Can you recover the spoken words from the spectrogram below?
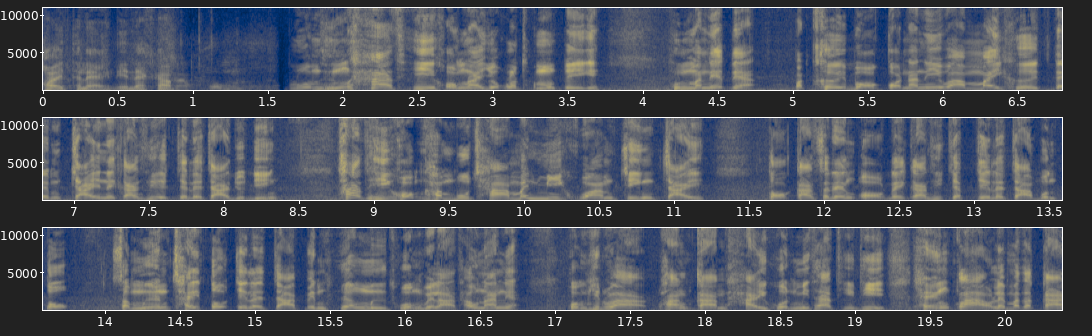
ถ้อยแถลงนี้นะครับ รวมถึงท่าทีของนายกรัฐมนตรีคุณมาเนตเนี่ยเคยบอกก่อนหน้านี้ว่าไม่เคยเต็มใจในการที่จะเจรจาหยุดยิงท่าทีของกัมพูชาไม่มีความจริงใจต่อการแสดงออกในการที่จะเจรจาบนโต๊ะ เสมือนใช้โต๊ะเจรจาเป็นเครื่องมือถ่วงเวลาเท่านั้นเนี่ยผมคิดว่าทางการไทยควรมีท่าทีที่แข็งกล้าวและมาตรการ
